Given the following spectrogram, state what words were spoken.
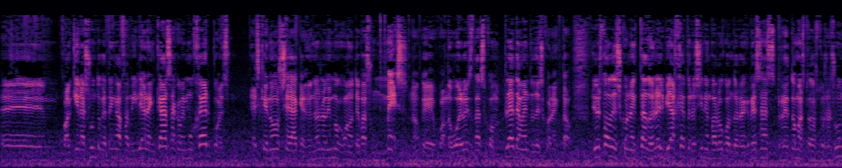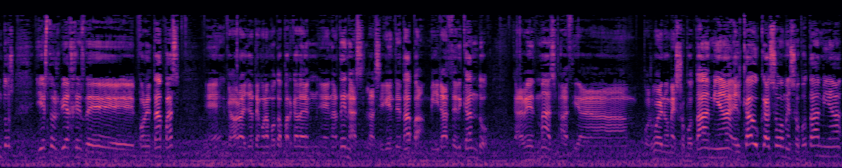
Eh, cualquier asunto que tenga familiar en casa con mi mujer, pues es que no sea que no es lo mismo que cuando te vas un mes, ¿no? Que cuando vuelves estás completamente desconectado. Yo he estado desconectado en el viaje, pero sin embargo cuando regresas retomas todos tus asuntos y estos viajes de por etapas, ¿eh? que ahora ya tengo la moto aparcada en, Atenas, la siguiente etapa me irá acercando cada vez más hacia, pues bueno, Mesopotamia, el Cáucaso, Mesopotamia,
